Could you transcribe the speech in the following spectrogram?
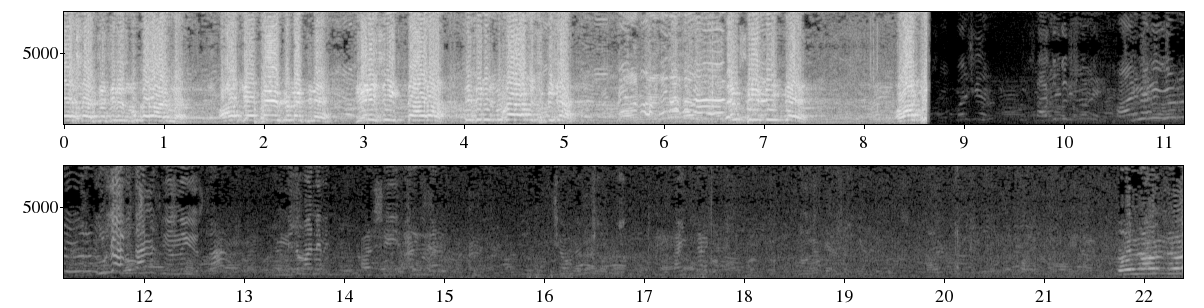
Arkadaşlar sesiniz bu kadar mı? AKP hükümetine, gelişi iktidara sesiniz bu kadar mı çıkacak? Hep birlikte. AKP Ölenle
